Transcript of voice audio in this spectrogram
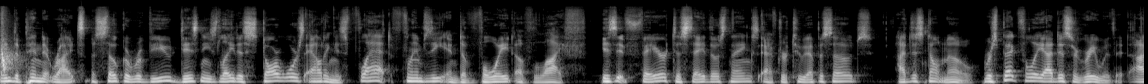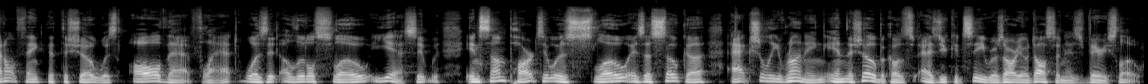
Independent writes Ahsoka Review Disney's latest Star Wars outing is flat, flimsy, and devoid of life. Is it fair to say those things after two episodes? I just don't know. Respectfully, I disagree with it. I don't think that the show was all that flat. Was it a little slow? Yes. It in some parts it was slow as Ahsoka actually running in the show because, as you could see, Rosario Dawson is very slow.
